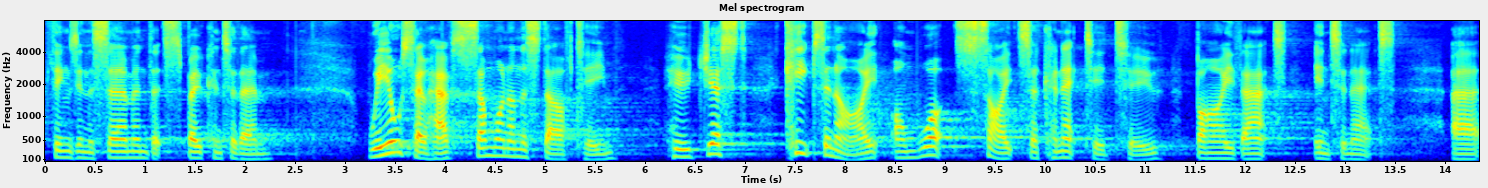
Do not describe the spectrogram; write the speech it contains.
things in the sermon that's spoken to them. We also have someone on the staff team who just keeps an eye on what sites are connected to by that internet uh,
